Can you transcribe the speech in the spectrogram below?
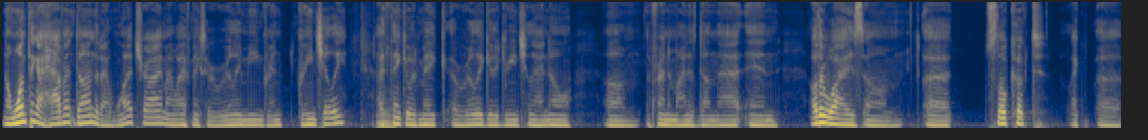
Now, one thing I haven't done that I want to try, my wife makes a really mean green, green chili. I think it would make a really good green chili. I know um, a friend of mine has done that, and otherwise, um, uh, slow cooked like uh,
